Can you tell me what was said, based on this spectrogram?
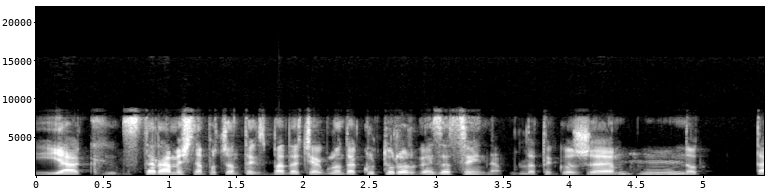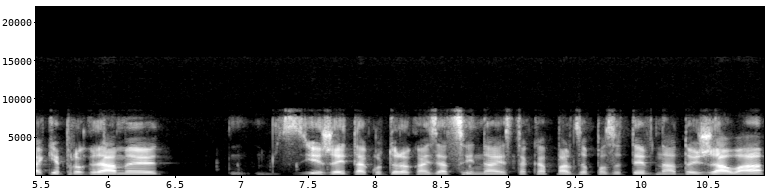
jak staramy się na początek zbadać, jak wygląda kultura organizacyjna, dlatego że mhm. no, takie programy, jeżeli ta kultura organizacyjna jest taka bardzo pozytywna, dojrzała,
